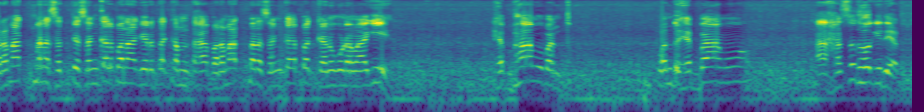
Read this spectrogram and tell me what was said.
ಪರಮಾತ್ಮನ ಸತ್ಯ ಸಂಕಲ್ಪನಾಗಿರತಕ್ಕಂತಹ ಪರಮಾತ್ಮನ ಸಂಕಲ್ಪಕ್ಕೆ ಹೆಬ್ಬಾವು ಬಂತು. ಒಂದು ಹೆಬ್ಬಾಮು, ಆ ಹಸದು ಹೋಗಿದೆ ಅದು.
